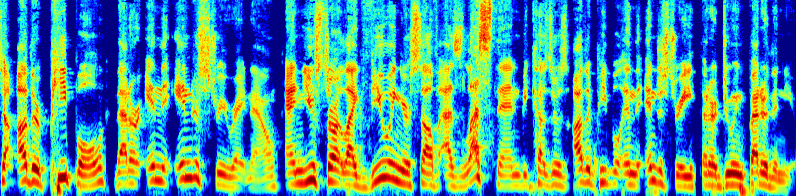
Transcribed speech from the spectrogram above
to other people that are in the industry right now and you start like viewing yourself as less than because there's other people in the industry that are doing better than you.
